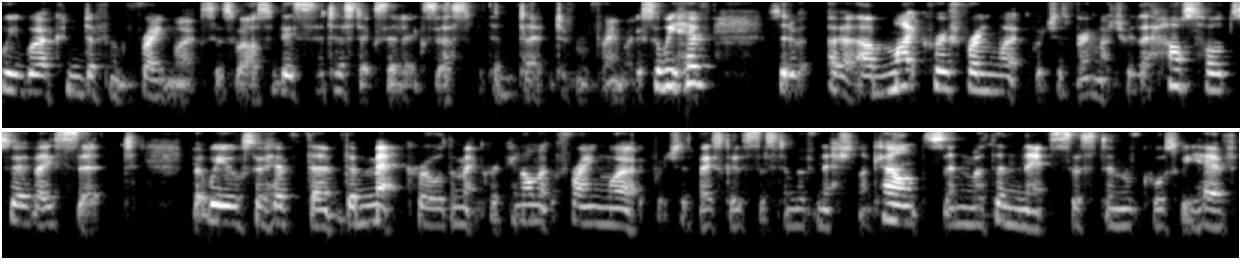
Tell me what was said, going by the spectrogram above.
we work in different frameworks as well. So there's statistics that exist within different frameworks. So we have sort of a, a, micro framework, which is very much where the household survey sit, but we also have the the macro or the macroeconomic framework, which is basically the system of national accounts. And within that system, of course, we have,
